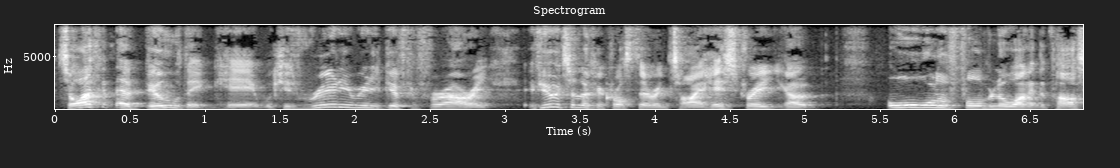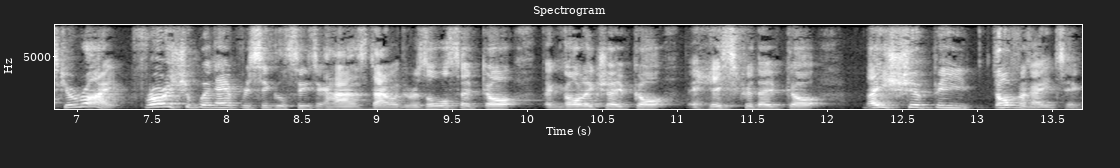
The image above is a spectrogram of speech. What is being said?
So I think they're building here, which is really, really good for Ferrari. If you were to look across their entire history, you know, all of Formula One in the past, you're right. Ferrari should win every single season hands down with the resource they've got, the knowledge they've got, the history they've got. They should be dominating,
